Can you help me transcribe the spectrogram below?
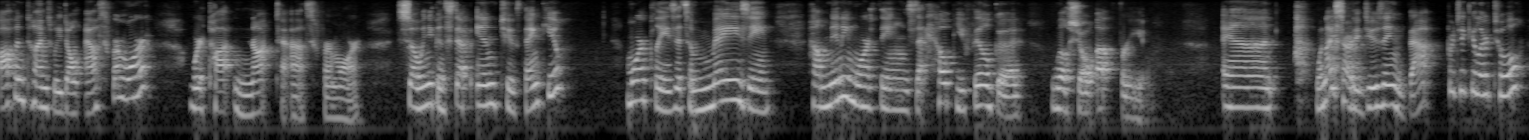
Oftentimes we don't ask for more, we're taught not to ask for more. So when you can step into thank you, more please, it's amazing how many more things that help you feel good will show up for you. And when I started using that particular tool,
